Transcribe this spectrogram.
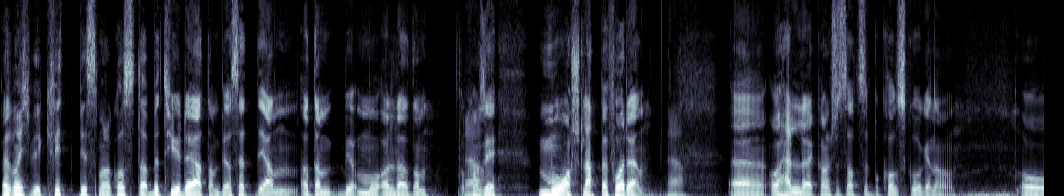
Hvis man ikke blir kvitt Bismar Kosta, betyr det at han blir sett igjen At han må, eller at han Ja. si, må slippe Forren? Ja. Eh, og heller kanskje satse på Kolskogen og, og,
